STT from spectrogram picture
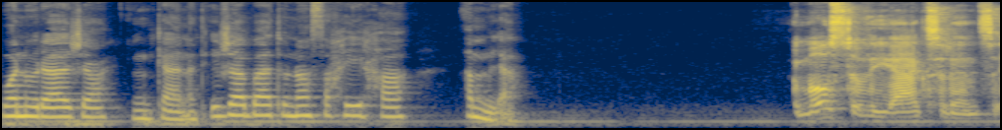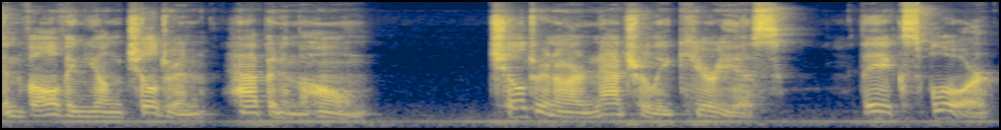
ونراجع إن كانت إجاباتنا صحيحة أم لا. Most of the accidents involving young children happen in the home. Children are naturally curious. They explore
